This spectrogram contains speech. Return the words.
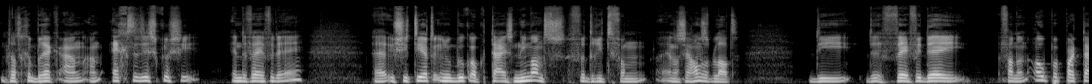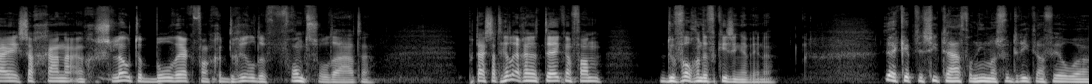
dat gebrek aan, aan echte discussie in de VVD. Uh, u citeert in uw boek ook Thijs Niemands verdriet van NRC Handelsblad. Die de VVD van een open partij zag gaan naar een gesloten bolwerk van gedrilde frontsoldaten. De partij staat heel erg in het teken van de volgende verkiezingen winnen. Ja, ik heb de citaat van Niemands verdriet aan veel uh,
